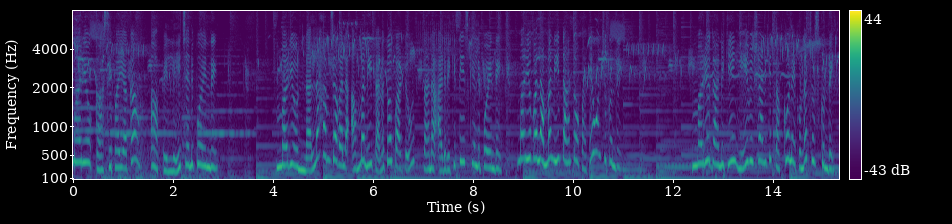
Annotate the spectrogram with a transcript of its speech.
మరియు కాసేపయ్యాక ఆ పిల్లి చనిపోయింది. మరియు నల్ల హంస వాళ్ళ అమ్మని తనతో పాటు తన అడవికి తీసుకెళ్ళిపోయింది మరియు వాళ్ళ అమ్మని దాంతో పాటే ఉంచుకుంది. మరియు దానికి ఏ విషయానికి తక్కువ లేకుండా చూసుకుంది.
